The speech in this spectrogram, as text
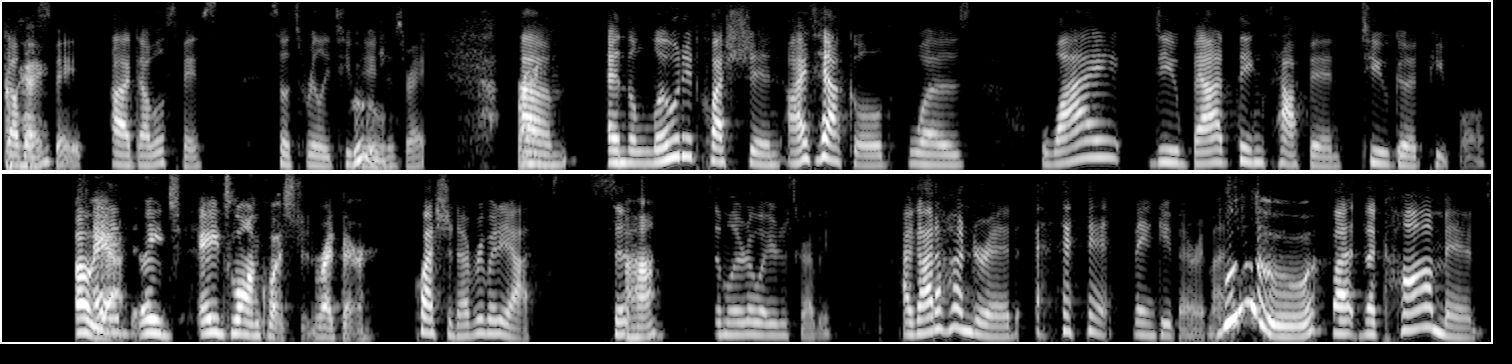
double Okay. space uh double spaced so it's really two Ooh. pages right Right. um, and the loaded question I tackled was why do bad things happen to good people? oh yeah. and- Age age long question right there. Question everybody asks. Si- Uh-huh. Similar to what you're describing. I got a hundred. Thank you very much. Woo. But the comment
